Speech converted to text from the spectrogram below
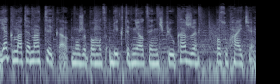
Jak matematyka może pomóc obiektywnie ocenić piłkarzy? Posłuchajcie.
